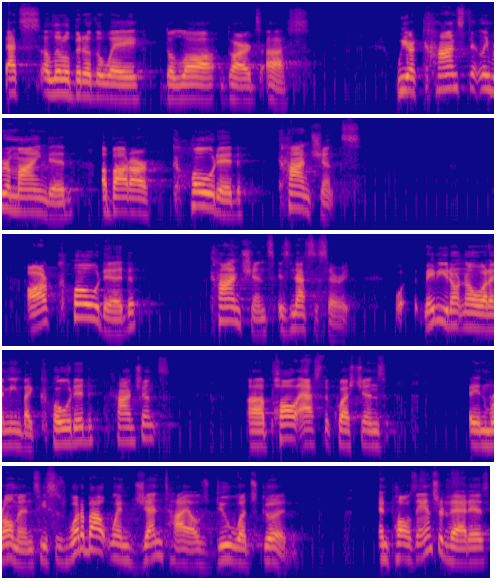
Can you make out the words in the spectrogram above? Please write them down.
That's a little bit of the way the law guards us. We are constantly reminded about our coded conscience. Our coded conscience is necessary. Maybe you don't know what I mean by coded conscience. Uh, Paul asked the questions in Romans. He says, What about when Gentiles do what's good? And Paul's answer to that is,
